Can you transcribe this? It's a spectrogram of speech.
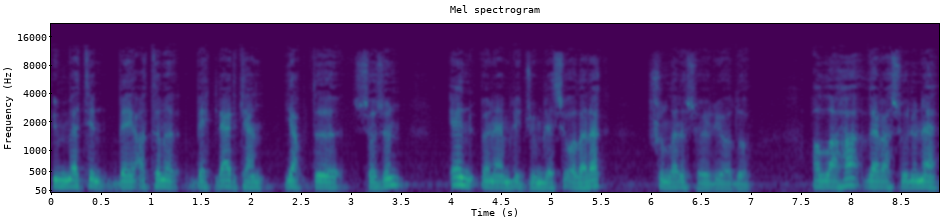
ümmetin beyatını beklerken yaptığı sözün en önemli cümlesi olarak şunları söylüyordu. Allah'a ve Resulüne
